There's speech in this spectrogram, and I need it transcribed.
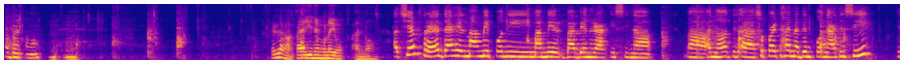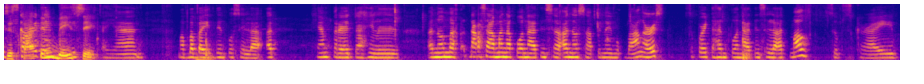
Paborito mo? Mm-mm. Kailangan, kainin mo na yung ano. At syempre, dahil mami po ni Mami Bobby and Rocky sina ah, ano, di- ah, supportahan na din po natin si Discarding Basic. Ayan. Mababait din po sila. At syempre, dahil ano, nakasama na po natin sa ano sa Pinoy Mukbangers, supportahan po natin sila at mag-subscribe.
